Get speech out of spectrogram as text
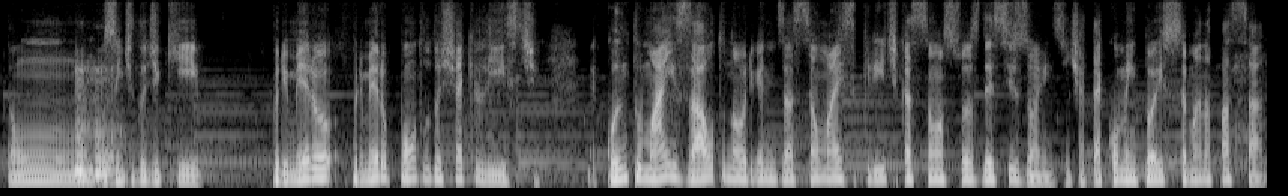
Então, uhum. no sentido de que, primeiro, primeiro ponto do checklist, é, quanto mais alto na organização, mais críticas são as suas decisões. A gente até comentou isso semana passada.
